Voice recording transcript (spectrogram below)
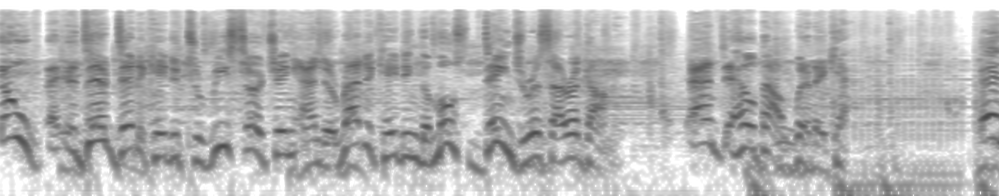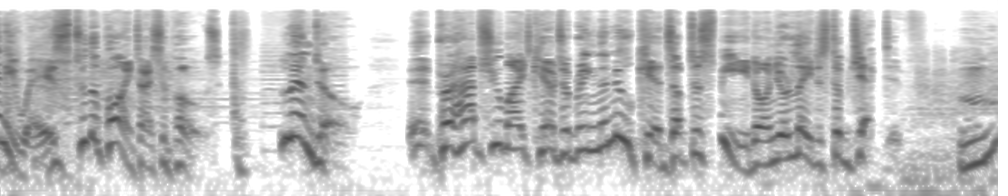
Oh, uh, they're dedicated to researching and eradicating the most dangerous Aragami. And to help out where they can. Anyways, to the point, I suppose. Lindow, uh, perhaps you might care to bring the new kids up to speed on your latest objective. Hmm?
